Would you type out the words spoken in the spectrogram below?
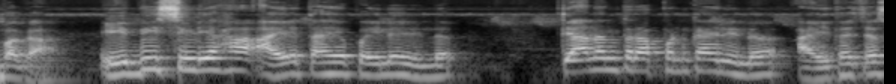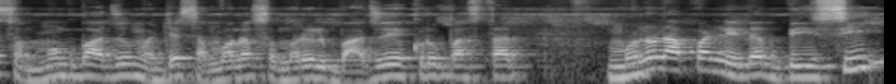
बघा ए बी सी डी हा आयत आहे पहिले लिहिलं. त्यानंतर आपण काय लिहिलं? आयताच्या सम्मुख बाजू म्हणजे समोरासमोरील बाजू एकरूप असतात. म्हणून आपण लिहिलं बी सी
